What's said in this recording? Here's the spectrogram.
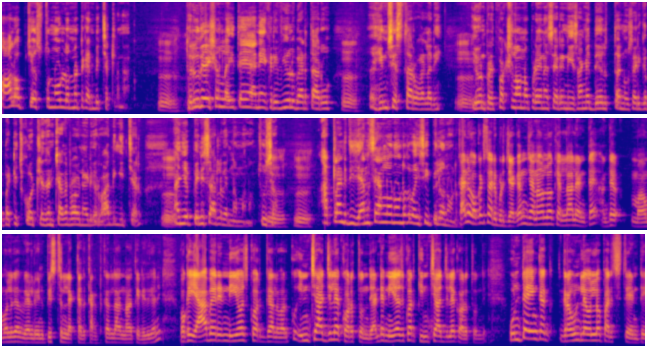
ఫాలో అప్ చేస్తున్న వాళ్ళు ఉన్నట్టు కనిపించట్లే నాకు. తెలుగుదేశంలో అయితే అనేక రివ్యూలు పెడతారు హింసిస్తారు వాళ్ళని. ఈవెన్ ప్రతిపక్షంలో ఉన్నప్పుడైనా సరే నీ సంగతి తేలుస్తా నువ్వు సరిగ్గా పట్టించుకోవట్లేదని చంద్రబాబు నాయుడు గారు వార్నింగ్ ఇచ్చారు అని చెప్పి ఎన్నిసార్లు విన్నాం మనం చూసాం. అట్లాంటిది జనసేనలోనే ఉండదు వైసీపీలోనే ఉండదు. కానీ ఒకటి సార్ ఇప్పుడు జగన్ జనంలోకి వెళ్ళాలంటే అంటే మామూలుగా వీళ్ళు వినిపిస్తున్న లెక్క కరెక్ట్ కరెక్ట్గా నాకు తెలియదు కానీ ఒక యాభై రెండు నియోజకవర్గాల వరకు ఇన్ఛార్జ్లే కొరత ఉంది అంటే నియోజకవర్గ ఇన్ఛార్జ్లే కొరత ఉంది ఉంటే ఇంకా గ్రౌండ్ లెవెల్లో పరిస్థితి ఏంటి?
